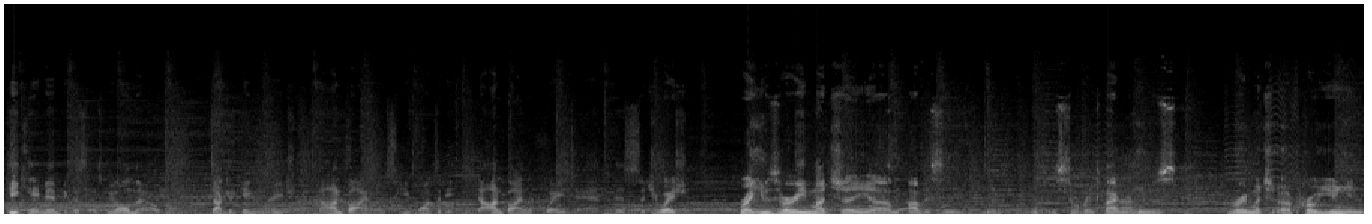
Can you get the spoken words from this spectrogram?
he came in because, as we all know, Dr. King preached nonviolence. He wanted a nonviolent way to end this situation. Right. He was very much a, um, obviously, with his historian's background, he was very much uh, pro-union.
